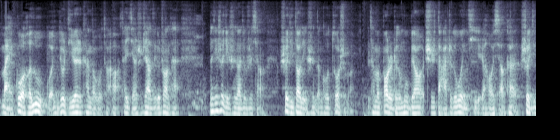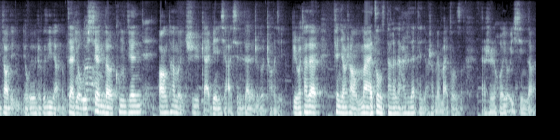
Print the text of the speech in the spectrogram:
买过和路过，你就的确是看到过它啊，它以前是这样子一个状态。那些设计师呢，就是想设计到底是能够做什么，他们抱着这个目标直达这个问题，然后想看设计到底有没有这个力量，能在有限的空间帮他们去改变一下现在的这个场景。比如说他在天桥上卖粽子，他可能还是在天桥上面卖粽子，但是会有一新的。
